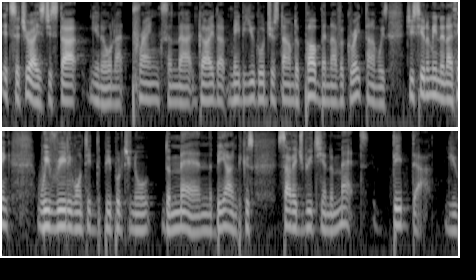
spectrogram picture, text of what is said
etc. It's just that you know that pranks and that guy that maybe you go just down the pub and have a great time with. Do you see what I mean? And I think we really wanted the people to know the man behind because Savage Beauty and the Met did that. You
